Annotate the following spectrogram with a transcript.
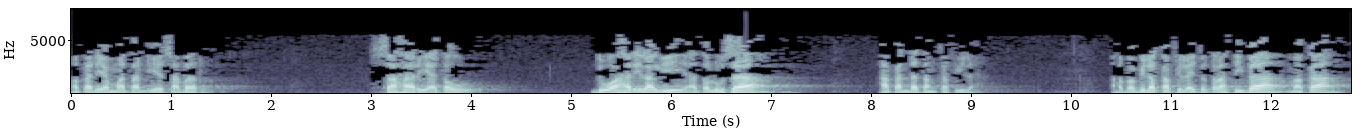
Maka dia mengatakan, iya sabar. Sehari atau dua hari lagi atau lusa akan datang kafilah. Apabila kafilah itu telah tiba, maka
